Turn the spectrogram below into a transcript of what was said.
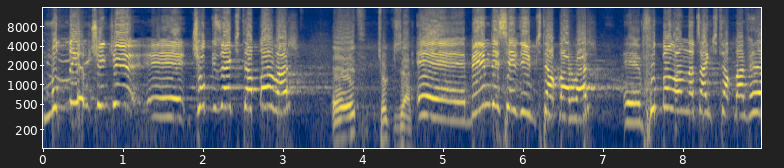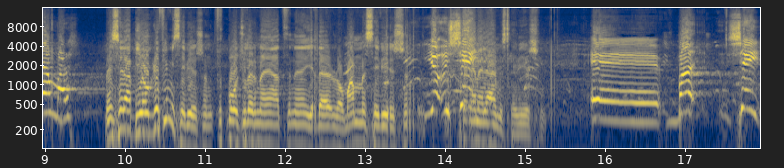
mutluyum çünkü ee, çok güzel kitaplar var. Evet, çok güzel. Ee, benim de sevdiğim kitaplar var. Ee, futbol anlatan kitaplar falan var. Mesela biyografi mi seviyorsun? Futbolcuların hayatını ya da roman mı seviyorsun? Yo, şey, Denemeler mi seviyorsun? ee, ba- şey,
